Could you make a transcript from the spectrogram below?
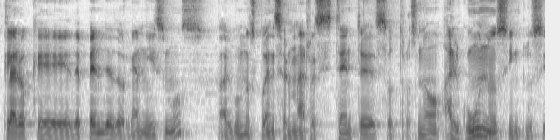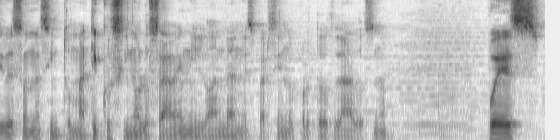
Claro que depende de organismos, algunos pueden ser más resistentes, otros no, algunos inclusive son asintomáticos si no lo saben y lo andan esparciendo por todos lados, ¿no? Pues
